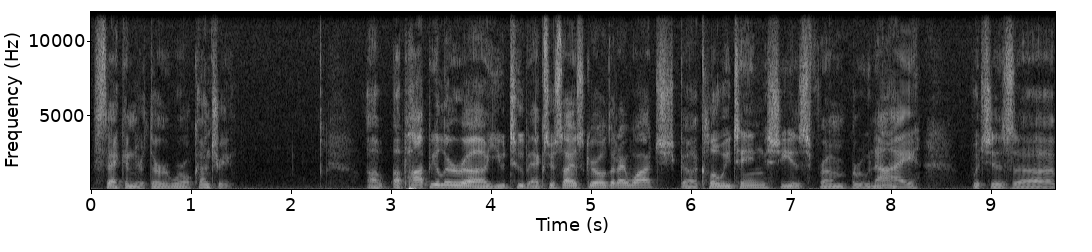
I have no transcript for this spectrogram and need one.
second or third world country a popular uh, YouTube exercise girl that I watch, uh, Chloe Ting. She is from Brunei, which is uh,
